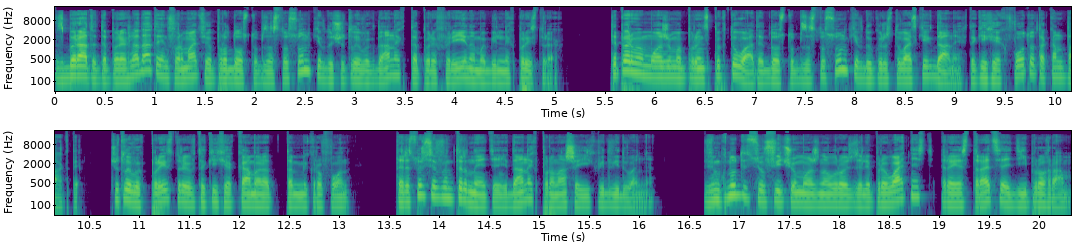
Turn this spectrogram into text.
збирати та переглядати інформацію про доступ застосунків до чутливих даних та периферії на мобільних пристроях. Тепер ми можемо проінспектувати доступ застосунків до користувацьких даних, таких як фото та контакти, чутливих пристроїв, таких як камера та мікрофон, та ресурсів в інтернеті і даних про наше їх відвідування. Вімкнути цю фічу можна у розділі Приватність, реєстрація дій програм,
